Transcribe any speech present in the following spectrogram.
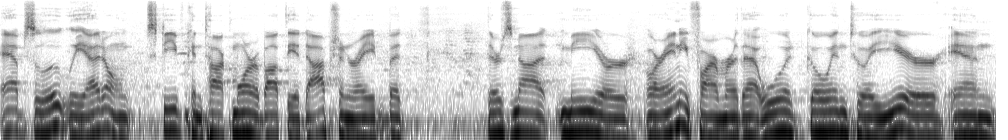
Absolutely. I don't, Steve can talk more about the adoption rate, but there's not me or, or any farmer that would go into a year and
